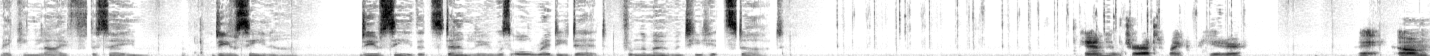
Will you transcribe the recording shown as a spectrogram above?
making life the same. Do you see now? Do you see that Stanley was already dead from the moment he hit start? Can't interact with my computer. Hey, um.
